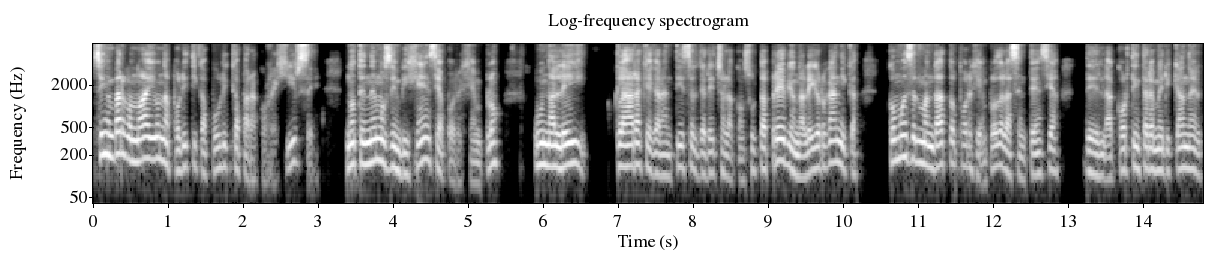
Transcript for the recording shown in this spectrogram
Sin embargo, no hay una política pública para corregirse. No tenemos en vigencia, por ejemplo, una ley clara que garantice el derecho a la consulta previa, una ley orgánica, como es el mandato, por ejemplo, de la sentencia de la Corte Interamericana del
